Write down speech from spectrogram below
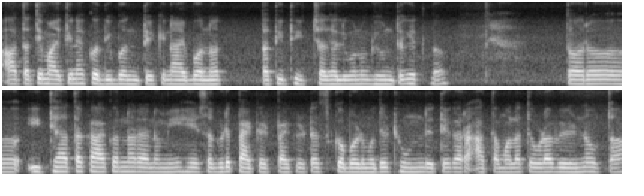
आता ते माहिती नाही कधी बनते की नाही बनत. तर तिथे इच्छा झाली म्हणून घेऊन तर घेतलं. तर इथे आता काय करणार आहे ना मी हे सगळे पॅकेट पॅकेटच कबडमध्ये ठेवून देते. कारण आता मला तेवढा वेळ नव्हता.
